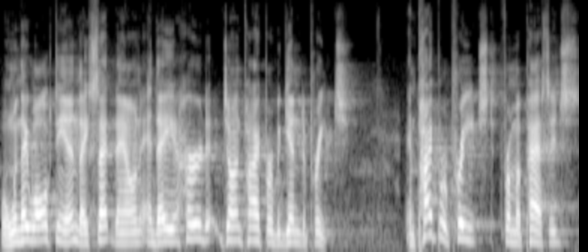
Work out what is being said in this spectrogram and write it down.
Well, when they walked in, they sat down and they heard John Piper begin to preach. And Piper preached from a passage,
